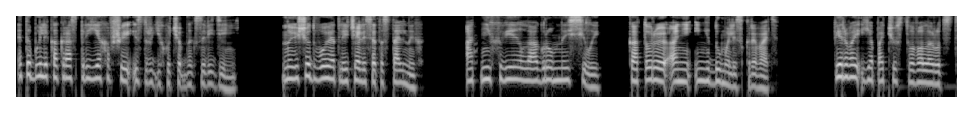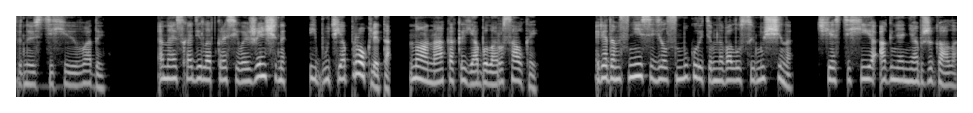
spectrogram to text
это были как раз приехавшие из других учебных заведений. Но еще двое отличались от остальных. От них веяло огромной силой, которую они и не думали скрывать. Первой я почувствовала родственную стихию воды. Она исходила от красивой женщины, и будь я проклята, но она, как и я, была русалкой. Рядом с ней сидел смуглый темноволосый мужчина, чья стихия огня не обжигала,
